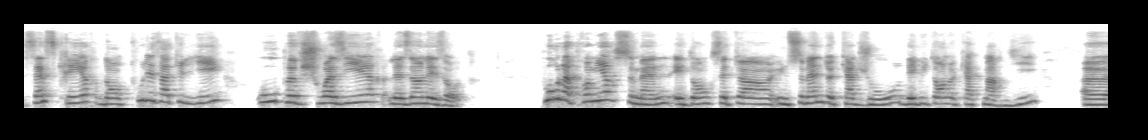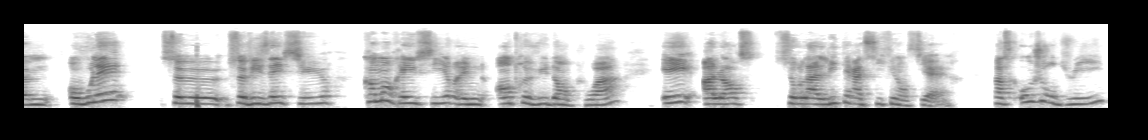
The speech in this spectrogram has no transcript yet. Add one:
s'inscrire dans tous les ateliers ou peuvent choisir les uns les autres. Pour la première semaine, et donc c'est une semaine de quatre jours, débutant le 4 mardi, euh, on voulait se, se, viser sur comment réussir une entrevue d'emploi et alors sur la littératie financière. Parce qu'aujourd'hui,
